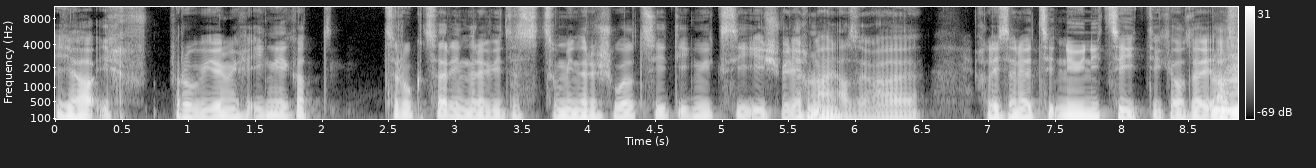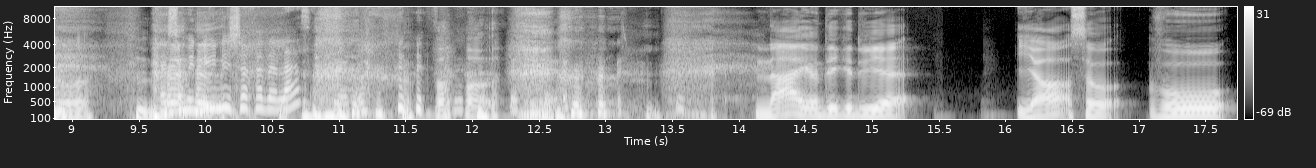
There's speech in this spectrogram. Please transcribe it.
Ja, ich probiere mich irgendwie gerade zurückzuerinnern, wie das zu meiner Schulzeit irgendwie war. Weil ich Mhm. meine, also äh, ich lese nicht seit 9 Zeitung, oder? Also, Hast du mit 9 schon können lesen warte mal. Nein, und irgendwie, ja, also, wo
